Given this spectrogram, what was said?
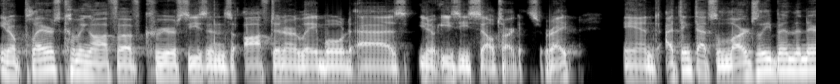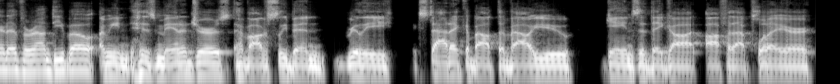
you know, players coming off of career seasons often are labeled as, you know, easy sell targets, right? And I think that's largely been the narrative around Deebo. I mean, his managers have obviously been really ecstatic about the value gains that they got off of that player.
